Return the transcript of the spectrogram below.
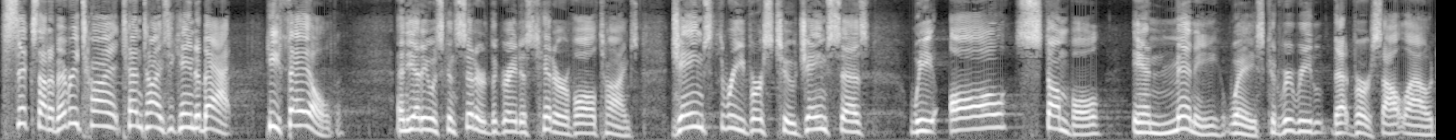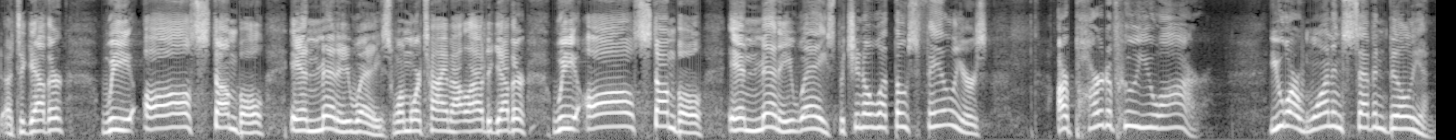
Six out of every time, 10 times he came to bat, he failed. And yet he was considered the greatest hitter of all times. James 3, verse 2, James says, We all stumble in many ways. Could we read that verse out loud uh, together? We all stumble in many ways. One more time out loud together. We all stumble in many ways. But you know what? Those failures are part of who you are. You are one in seven billion.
